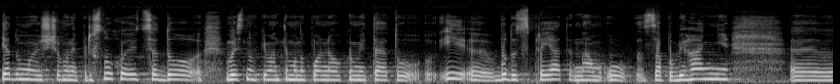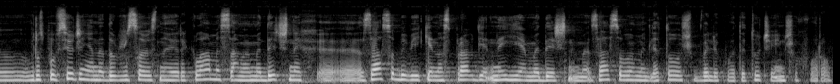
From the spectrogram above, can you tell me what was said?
Я думаю, що вони прислухаються до висновків антимонопольного комітету і е, будуть сприяти нам у запобіганні розповсюдження недобросовісної реклами саме медичних е, засобів, які насправді не є медичними засобами для того, щоб вилікувати ту чи іншу хворобу.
